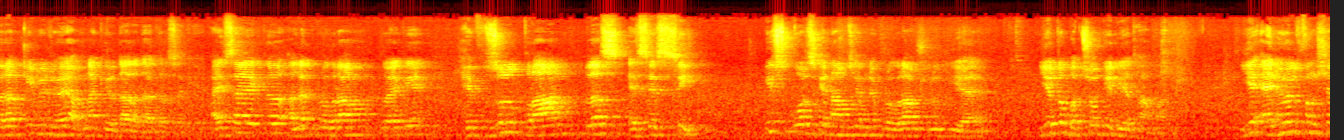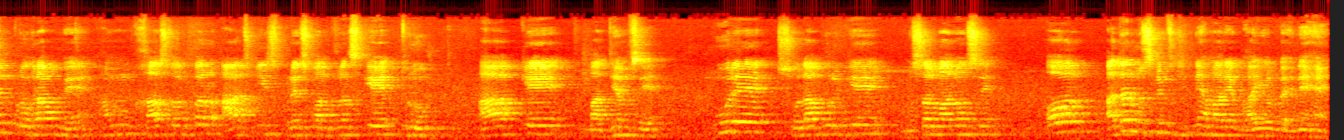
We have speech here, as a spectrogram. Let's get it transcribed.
तरक्की में जो है अपना किरदार अदा कर सके। ऐसा एक अलग प्रोग्राम जो है कि हिफ्जुल कुरान प्लस एसएससी इस कोर्स के नाम से हमने प्रोग्राम शुरू किया है। ये तो बच्चों के लिए था हमारा। ये एनुअल फ़ंक्शन प्रोग्राम में हम ख़ास तौर पर आज की इस प्रेस कॉन्फ्रेंस के थ्रू आपके माध्यम से पूरे सोलापुर के मुसलमानों से और अदर मुस्लिम्स जितने हमारे भाई और बहनें हैं,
